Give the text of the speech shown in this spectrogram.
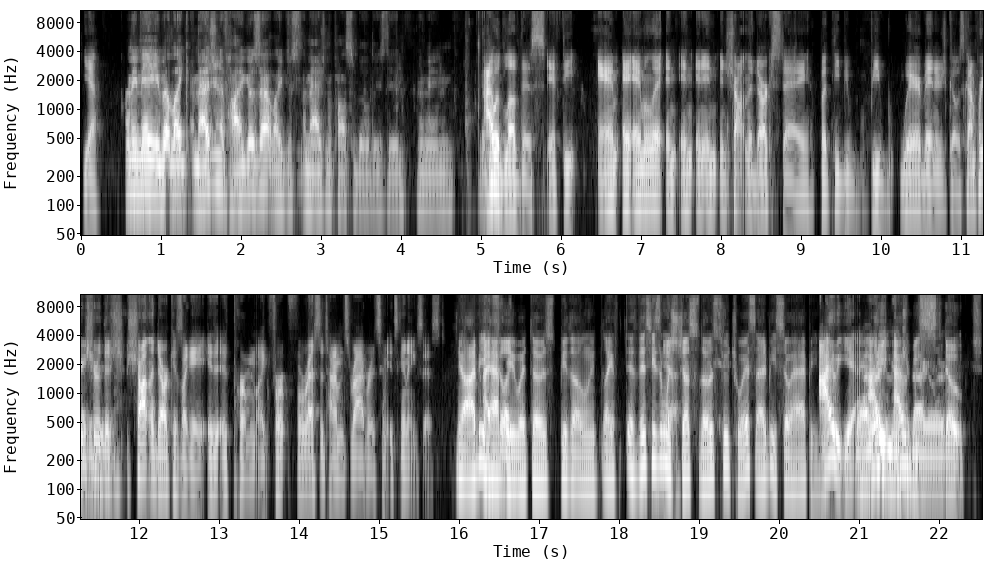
Yeah, I mean, maybe, but like, imagine if Hai goes out. Like, just imagine the possibilities, dude. I mean, I would love this if the am- a- amulet and, and, and, and shot in the dark stay, but the be, beware advantage goes. I'm pretty sure would the be- sh- shot in the dark is like a is, is permanent. Like for for rest of the time in Survivor, it's gonna- it's gonna exist. Yeah, I'd be I happy like- with those. Be the only like if, if this season was Yeah. just those two twists, I'd be so happy. I yeah, Yeah, that'd I, be I would be stoked.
